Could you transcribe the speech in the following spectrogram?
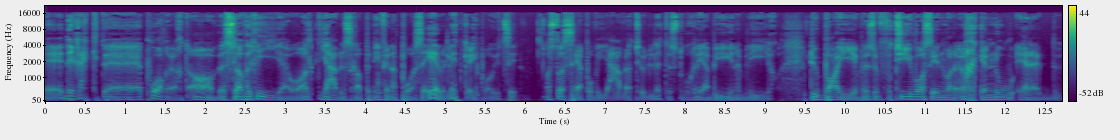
eh, direkte pårørt av slaveriet og alt jævelskapet de finner på, så er det litt gøy på utsiden. Å stå og se på hvor jævla tullete store de her byene blir. Dubai plutselig For 20 år siden var det ørken, nå er det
